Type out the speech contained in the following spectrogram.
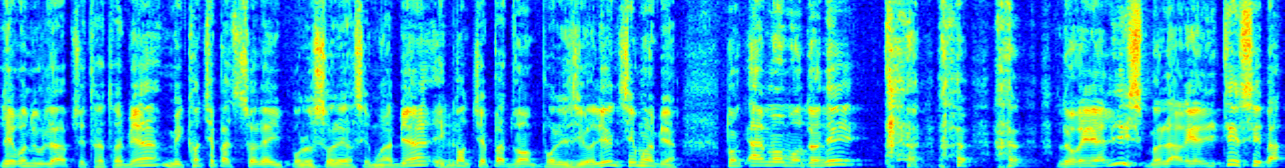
les renouvelables, c'est très très bien, mais quand il n'y a pas de soleil pour le solaire, c'est moins bien, et mm. quand il n'y a pas de vent pour les éoliennes, c'est moins bien. Donc à un moment donné, le réalisme, la réalité, c'est bah,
